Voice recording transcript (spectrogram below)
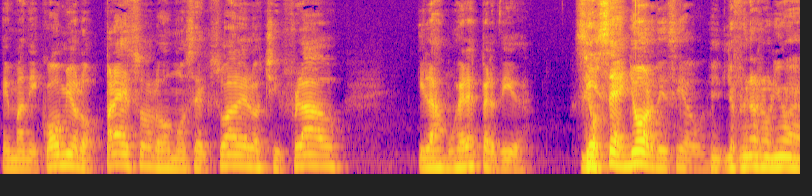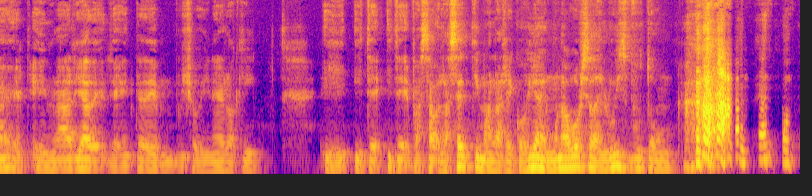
en manicomio, los presos, los homosexuales, los chiflados y las mujeres perdidas. Sí, Yo- señor, decía uno. Yo fui a una reunión en, en un área de, de gente de mucho dinero aquí. Y, y te, y te pasaba la séptima, la recogía en una bolsa de Louis Vuitton.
